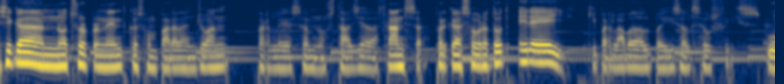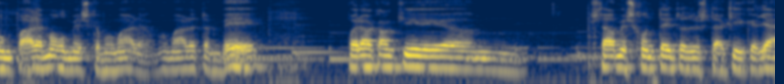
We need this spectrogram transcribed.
Així que no et sorprenent que son pare d'en Joan parlés amb nostàlgia de França, perquè sobretot era ell qui parlava del país als seus fills. Mon pare molt més que ma mare, ma mare també, però com que um, estava més contenta d'estar aquí que allà,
